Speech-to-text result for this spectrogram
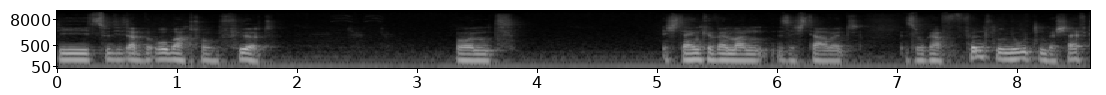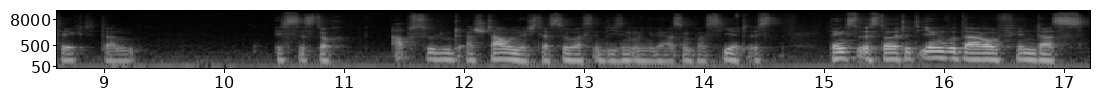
die zu dieser Beobachtung führt. Und ich denke, wenn man sich damit sogar fünf Minuten beschäftigt, dann ist es doch absolut erstaunlich, dass sowas in diesem Universum passiert ist. Denkst du, es deutet irgendwo darauf hin, dass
